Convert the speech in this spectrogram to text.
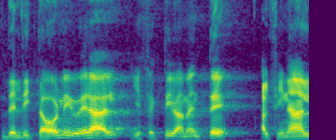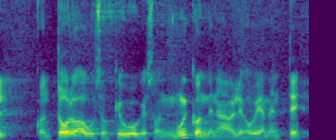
del dictador liberal, y efectivamente, al final, con todos los abusos que hubo, que son muy condenables, obviamente,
